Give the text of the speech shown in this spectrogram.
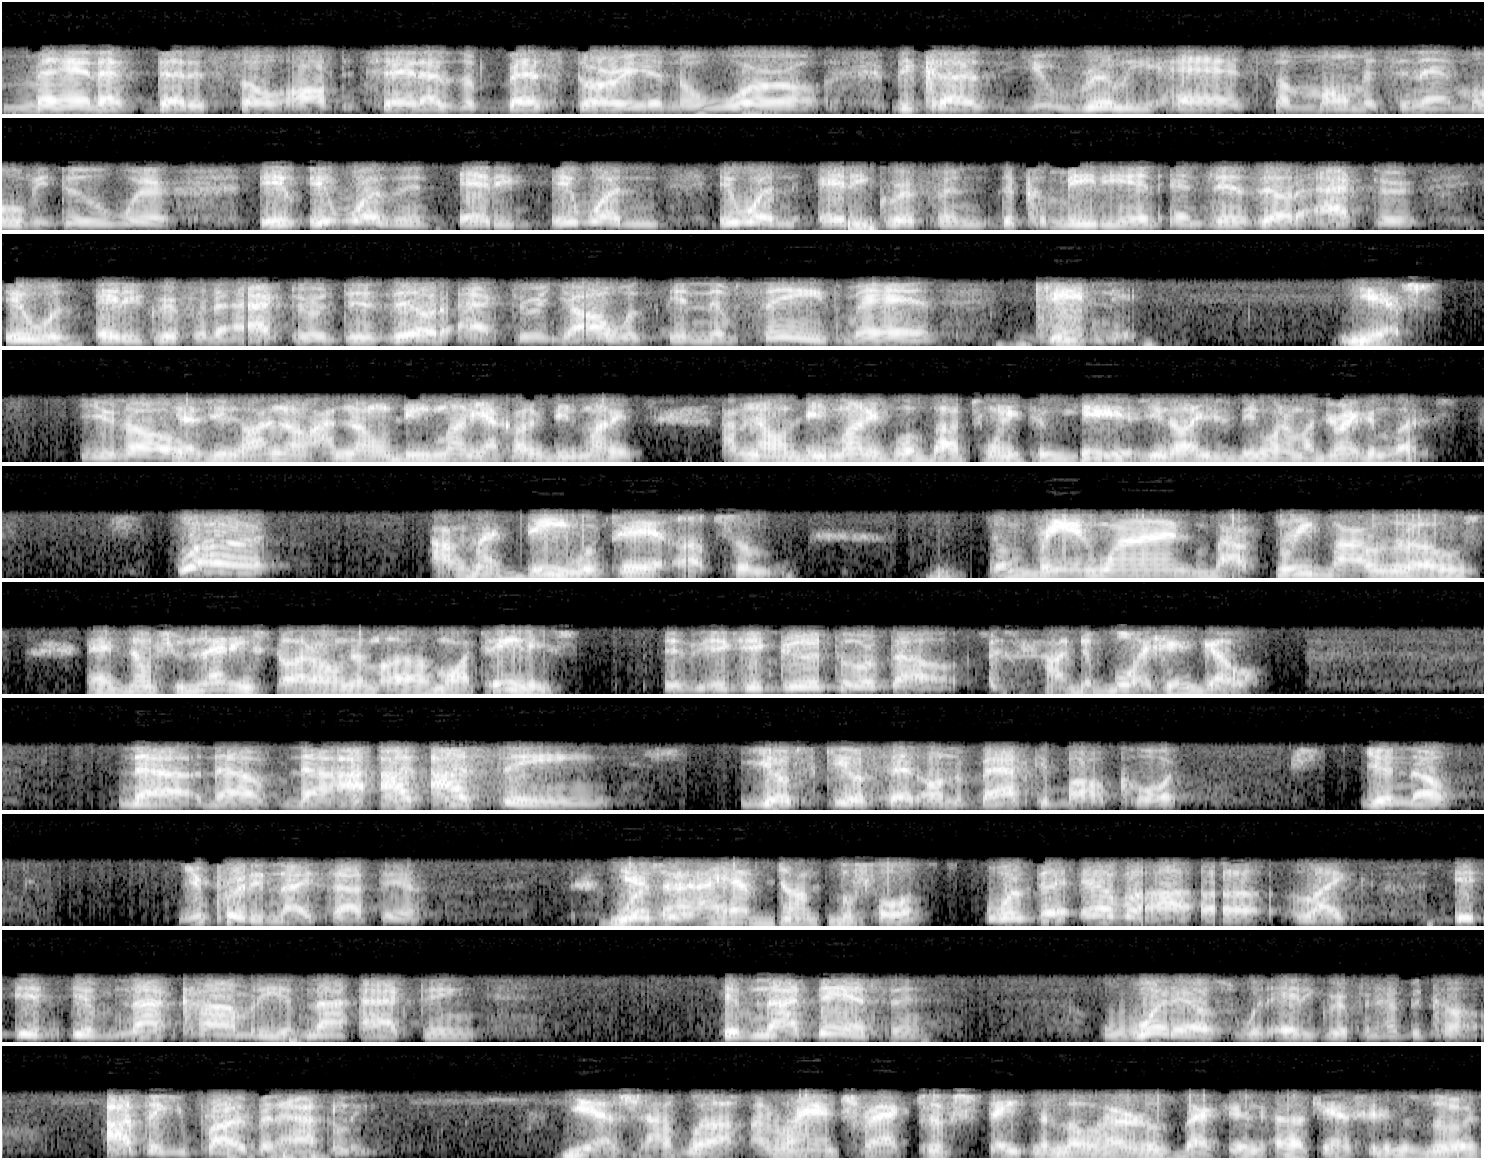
Man, that that is so off the chain. That is the best story in the world because you really had some moments in that movie, dude, where it it wasn't Eddie, it wasn't it wasn't Eddie Griffin, the comedian, and Denzel, the actor. It was Eddie Griffin, the actor, and Denzel, the actor, and y'all was in them scenes, man, getting it. Yes. You know. Yes, you know, I know I known D Money, I call him D Money. I've known D Money for about twenty two years. You know, I used to be one of my drinking buddies. What? I was like, D would pair up some some red wine, about three bottles of those, and don't you let him start on them uh, martinis. It, it get good to him, dog. Uh, the boy can go. Now, now, now, I I, I seen your skill set on the basketball court. You know, you're pretty nice out there. Yes, Was it- I have dunked before. Was there ever a, uh like if if not comedy, if not acting, if not dancing, what else would Eddie Griffin have become? I think you probably been an athlete. Yes, I, well, I ran track, took state in the low hurdles back in uh, Kansas City, Missouri.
